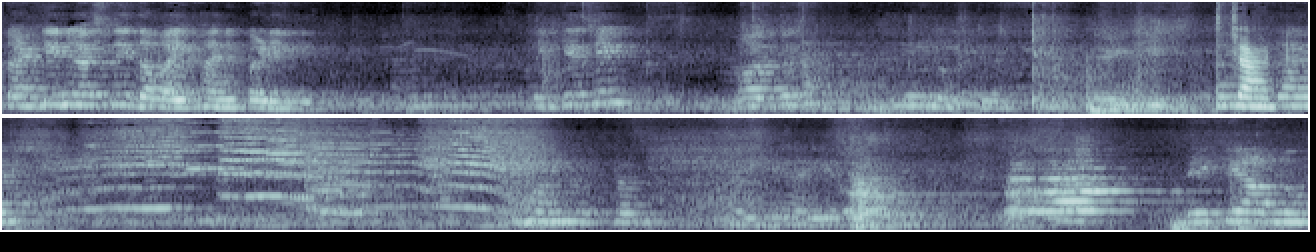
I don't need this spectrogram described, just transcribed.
कंटिन्यूसली दवाई खानी पड़ेगी। ठीक है जी? और कुछ देखिए आप लोगों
